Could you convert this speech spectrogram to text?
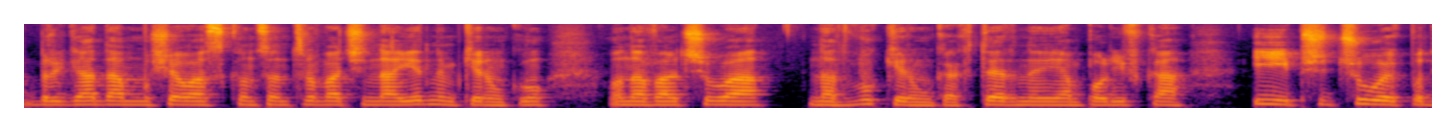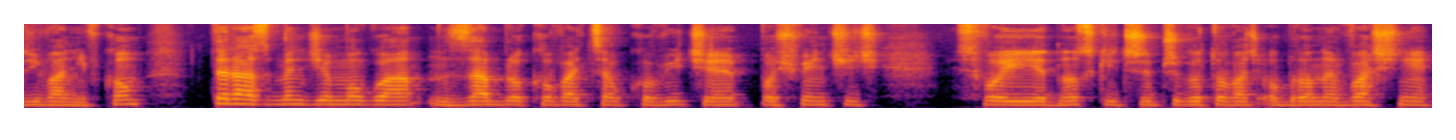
brygada musiała skoncentrować się na jednym kierunku. Ona walczyła na dwóch kierunkach, Terny, Jampoliwka i przyczółek pod Iwaniwką. Teraz będzie mogła zablokować całkowicie, poświęcić swoje jednostki, czy przygotować obronę właśnie e,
